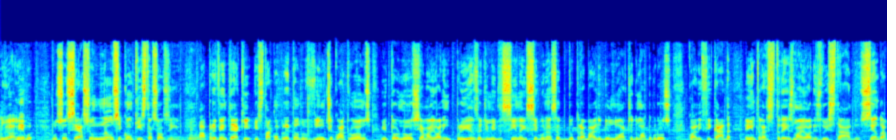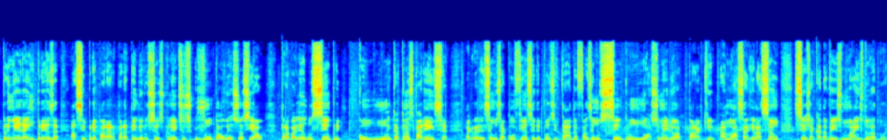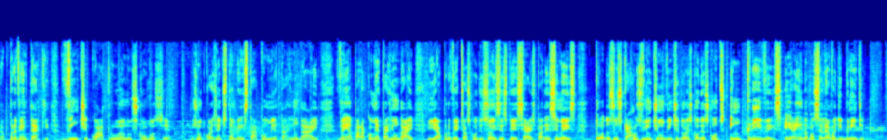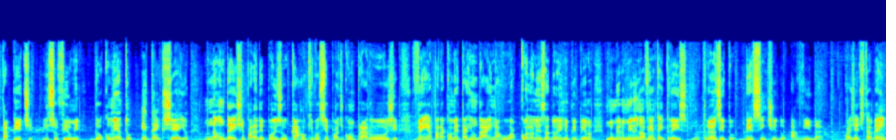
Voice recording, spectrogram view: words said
Meu amigo, o sucesso não se conquista sozinho. A Preventec está completando 24 anos e tornou-se a maior empresa de medicina e segurança do trabalho do norte do Mato Grosso, qualificada entre as três maiores do estado, sendo a primeira empresa a se preparar para atender os seus clientes junto ao E-Social, trabalhando sempre com muita transparência. Agradecemos a confiança depositada, fazemos sempre o nosso melhor para que a nossa relação seja cada vez mais duradoura. Preventec, 24 anos com você. Junto com a gente também está a Cometa Hyundai. Venha para a Cometa Hyundai e aproveite as condições especiais para esse mês. Todos os carros 21, 22 com descontos incríveis. E ainda você leva de brinde tapete, insufilme, documento e tanque cheio. Não deixe para depois o carro que você pode comprar hoje. Venha para a Cometa Hyundai na rua Colonizador N. Pepino, número 1093. No trânsito, dê sentido à vida. Com a gente também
